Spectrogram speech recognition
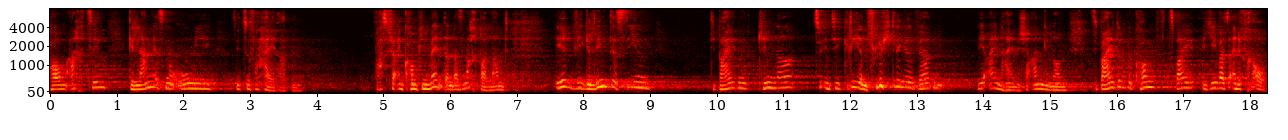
kaum 18, gelang es Naomi, sie zu verheiraten. Was für ein Kompliment an das Nachbarland. Irgendwie gelingt es ihnen, die beiden Kinder zu integrieren. Flüchtlinge werden wie Einheimische angenommen. Sie beide bekommen zwei, jeweils eine Frau.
